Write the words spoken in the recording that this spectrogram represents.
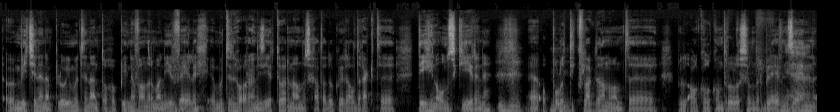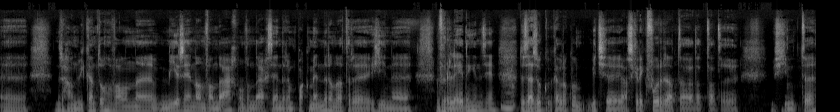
een beetje in een plooi moeten en toch op een of andere manier veilig eh, moeten georganiseerd worden. Anders gaat dat ook weer al direct uh, tegen ons keren. Hè. Mm -hmm. uh, op mhm. politiek vlak dan, want uh, alcoholcontroles zullen er blijven ja. zijn. er gaan weekendongevallen meer zijn dan vandaag. Want vandaag zijn er een pak minder, omdat er geen verleidingen zijn. Ja. Dus dat is ook, ik heb er ook een beetje ja, schrik voor dat dat, dat misschien te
